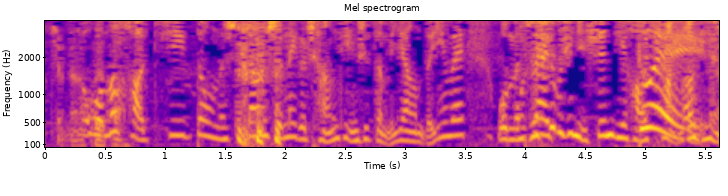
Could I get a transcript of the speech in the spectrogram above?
简单的汇报。我们好激动的是当时那个场景是怎么样的？因为我们在是不是你身体好抢到前面？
